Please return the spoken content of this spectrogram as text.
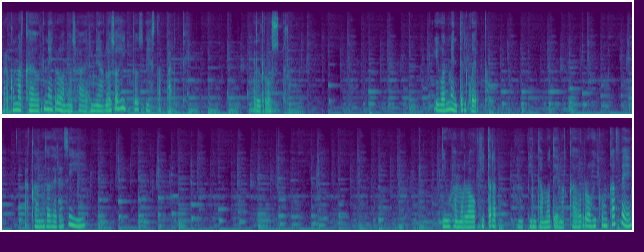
Ahora con marcador negro vamos a delinear los ojitos y esta parte, el rostro. Igualmente el cuerpo. Acá vamos a hacer así. Dibujamos la boquita, la pintamos de marcador rojo y con café.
